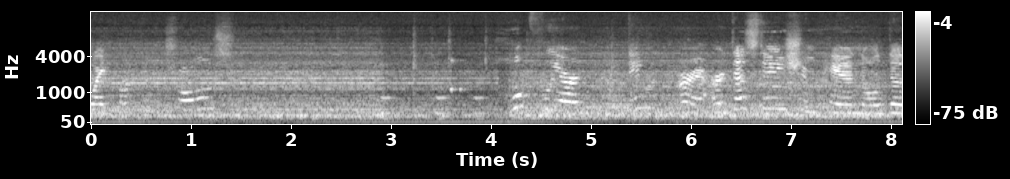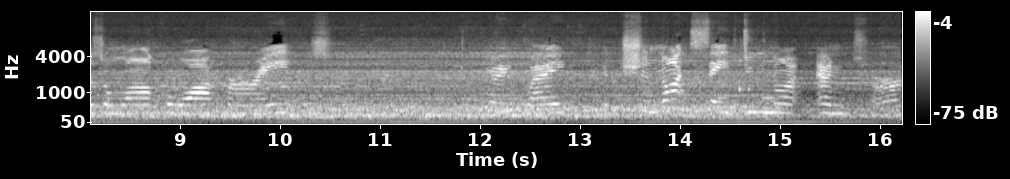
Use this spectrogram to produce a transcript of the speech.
Wiper controls. Hopefully our thing, alright, our destination panel doesn't want to cooperate. Anyway, it should not say do not enter.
